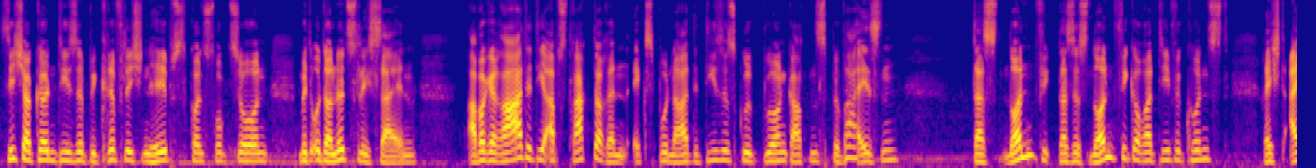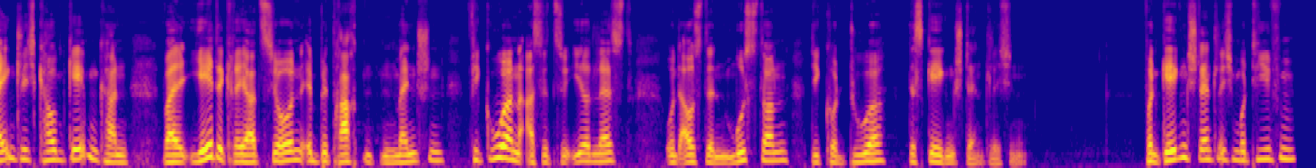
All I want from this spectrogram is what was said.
sicher können diese begrifflichen Hilfskonstruktionen mitunter nützlich sein, aber gerade die abstrakteren Exponate dieses Skulpturengartens beweisen, dass, non, dass es non-figurative Kunst recht eigentlich kaum geben kann, weil jede Kreation im betrachtenden Menschen Figuren assoziieren lässt und aus den Mustern die Kontur des Gegenständlichen. Von gegenständlichen Motiven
